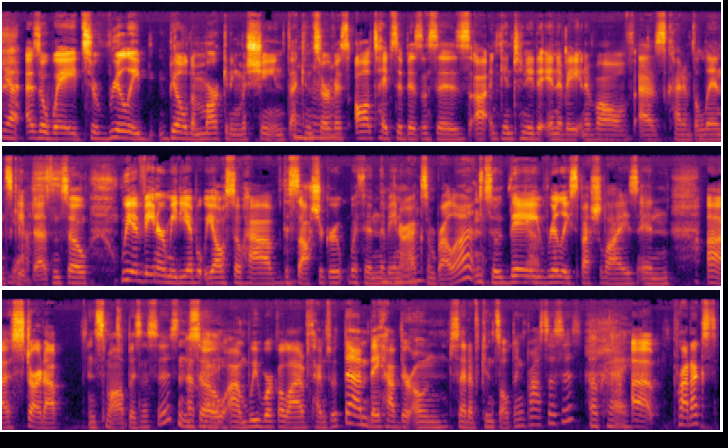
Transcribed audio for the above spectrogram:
Yeah. as a way to really build a marketing machine that Mm-hmm. can service all types of businesses uh, and continue to innovate and evolve as kind of the landscape Yes. does. And so we have Vayner Media, but we also have the Sasha Group within the Mm-hmm. Vayner X umbrella, and so they really specialize in uh, startup and small businesses. And so um, we work a lot of times with them. They have their own set of consulting processes. Okay. Uh, products.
